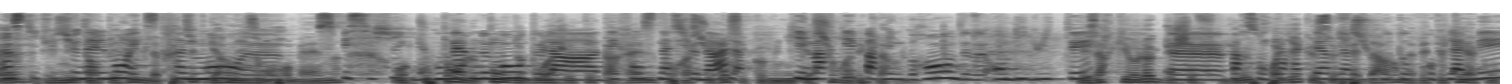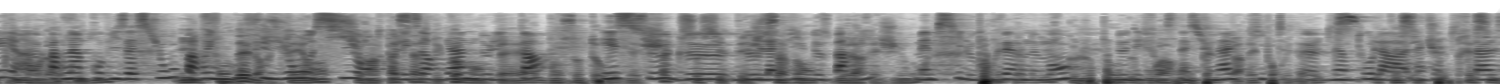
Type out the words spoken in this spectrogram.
institutionnellement et euh, spécifique du gouvernement de, la défense nationale qui est marqué par une grande ambiguïté par son caractère bien sûr autoproclamé par l'improvisation par une confusion aussi entre les organes de l'État et ceux de, la ville de Paris même si le gouvernement de, défense nationale quitte bientôt la, capitale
